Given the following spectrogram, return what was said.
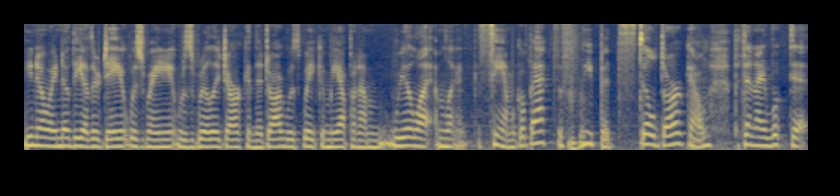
You know, I know the other day it was raining. It was really dark, and the dog was waking me up, and I'm real. I'm like, Sam, go back to Mm-hmm. sleep. It's still dark out. But then I looked at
